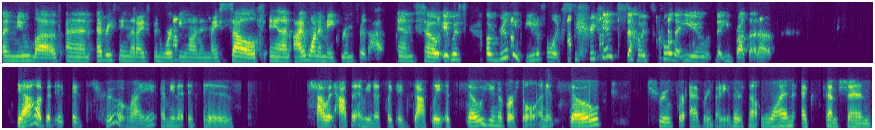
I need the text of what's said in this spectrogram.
a new love and everything that I've been uh-huh. working on in myself. And I want to make room for that. And so it was a really beautiful experience. So it's cool that you that you brought that up. Yeah, but it, it's true, right? I mean, it, it is how it happened. I mean, it's like exactly, it's so universal and it's so true for everybody. There's not one exemption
